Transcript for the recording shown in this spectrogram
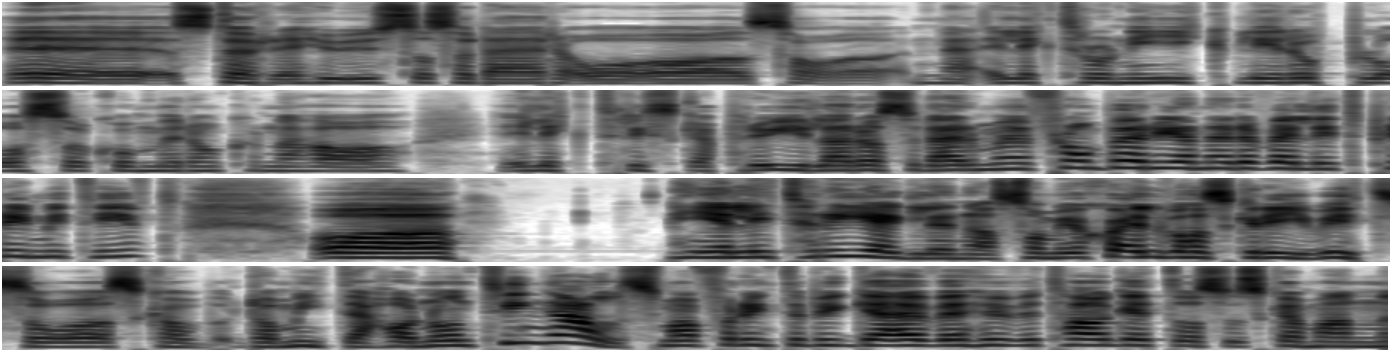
eh, större hus och sådär och, och så när elektronik blir upplåst så kommer de kunna ha elektriska prylar och sådär. Men från början är det väldigt primitivt och Enligt reglerna som jag själv har skrivit så ska de inte ha någonting alls. Man får inte bygga överhuvudtaget och så ska man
